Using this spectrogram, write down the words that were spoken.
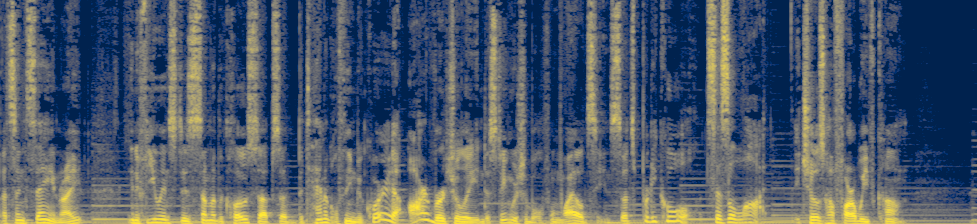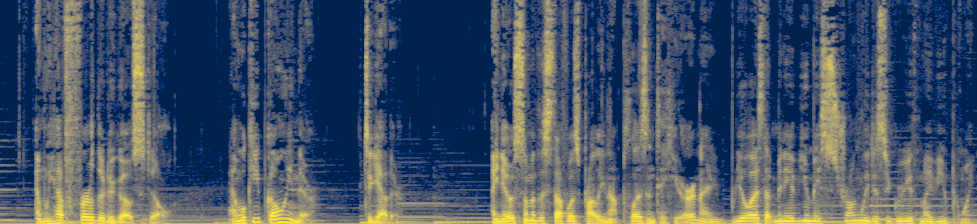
That's insane, right? In a few instances, some of the close ups of botanical themed aquaria are virtually indistinguishable from wild scenes, so it's pretty cool. It says a lot. It shows how far we've come. And we have further to go still. And we'll keep going there together. I know some of this stuff was probably not pleasant to hear, and I realize that many of you may strongly disagree with my viewpoint.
